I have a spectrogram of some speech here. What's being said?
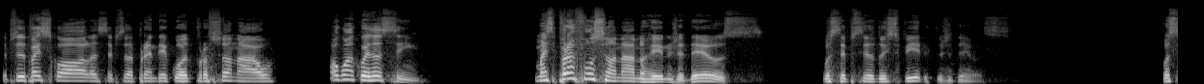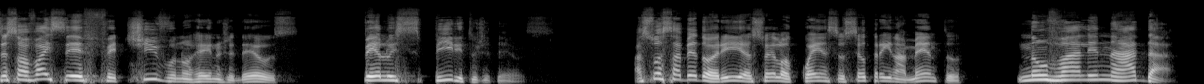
Você precisa ir para a escola, você precisa aprender com outro profissional, alguma coisa assim. Mas para funcionar no reino de Deus, você precisa do Espírito de Deus. Você só vai ser efetivo no reino de Deus pelo Espírito de Deus. A sua sabedoria, a sua eloquência, o seu treinamento não vale nada.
